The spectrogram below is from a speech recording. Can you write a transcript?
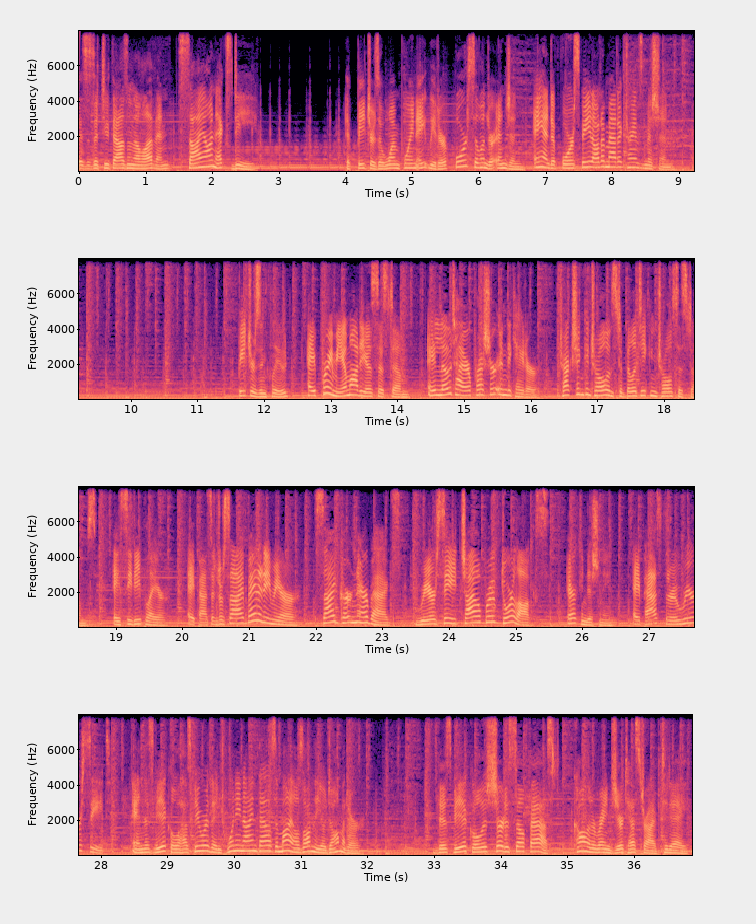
This is a 2011 Scion XD. It features a 1.8-liter four-cylinder engine and a four-speed automatic transmission. Features include a premium audio system, a low tire pressure indicator, traction control and stability control systems, a CD player, a passenger side vanity mirror, side curtain airbags, rear seat child-proof door locks, air conditioning, a pass-through rear seat, and this vehicle has fewer than 29,000 miles on the odometer. This vehicle is sure to sell fast. Call and arrange your test drive today.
